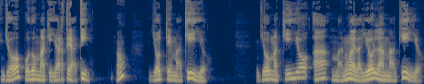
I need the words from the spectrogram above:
Yo puedo maquillarte a ti, ¿no? Yo te maquillo. Yo maquillo a Manuela, yo la maquillo.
